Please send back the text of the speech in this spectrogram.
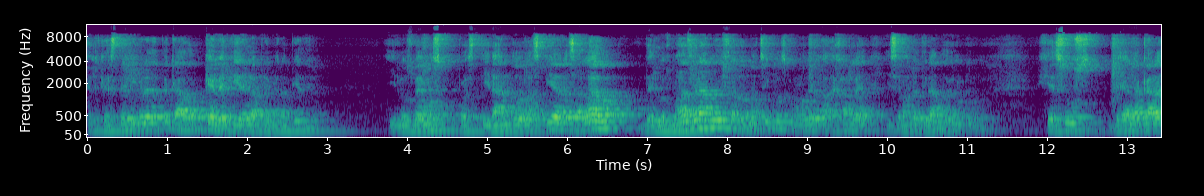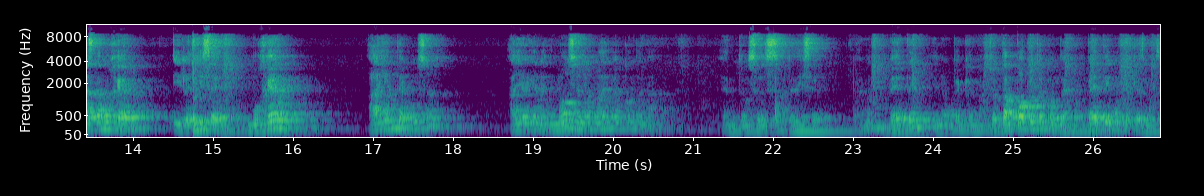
el que esté libre de pecado, que le tire la primera piedra. Y los vemos pues tirando las piedras al lado, de los más grandes a los más chicos, como lo digo, a dejarla ahí, y se van retirando. Jesús ve a la cara a esta mujer y le dice, mujer, ¿alguien te acusa? ¿Hay alguien? No, Señor, nadie me ha condenado. Entonces le dice, vete y no peques más. Yo tampoco te condeno, vete y no peques más.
